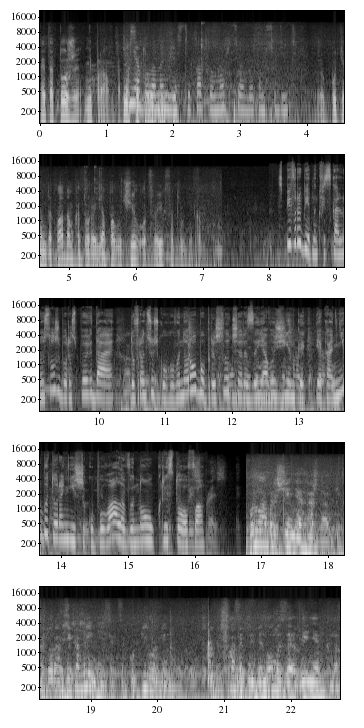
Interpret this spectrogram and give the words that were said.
это тоже неправда. Не было на Сотрудники, месте. Как вы можете об этом судить? э, По тем докладам, которые я получил от своих сотрудников. Співробітник фіскальної служби розповідає, до французького виноробу прийшли через заяву жінки, яка нібито раніше купувала вино у Крістофа. Было обращение гражданки, которая в декабре месяце купила вино и пришла с этим вином и заявлением к нам.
